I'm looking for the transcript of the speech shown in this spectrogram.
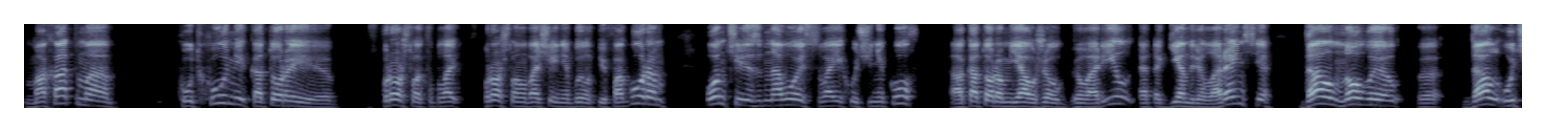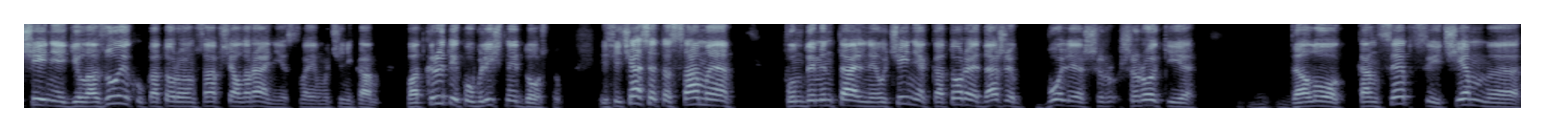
Махатма Кутхуми, который в, прошлых, в прошлом воплощении был Пифагором, он через одного из своих учеников, о котором я уже говорил, это Генри Лоренси, дал, новое, э, дал учение гелозоику, которое он сообщал ранее своим ученикам, в открытый публичный доступ. И сейчас это самое фундаментальное учение, которое даже более широкие дало концепции, чем э,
